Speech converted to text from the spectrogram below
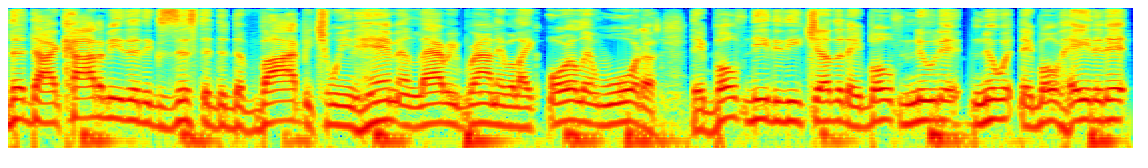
the dichotomy that existed, the divide between him and Larry Brown. They were like oil and water. They both needed each other. They both knew it, knew it. They both hated it,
